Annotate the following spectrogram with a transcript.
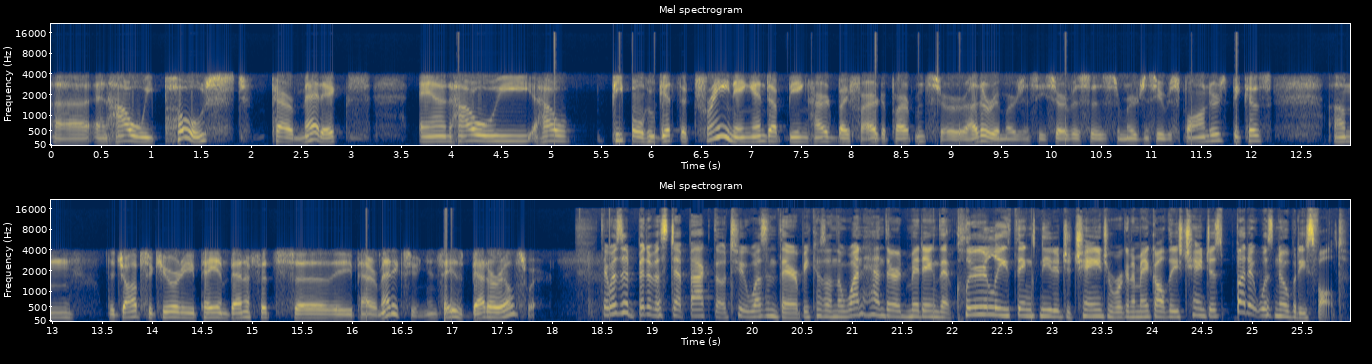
uh, and how we post paramedics and how we how people who get the training end up being hired by fire departments or other emergency services, emergency responders, because um, the job security pay and benefits uh, the paramedics union say is better elsewhere. There was a bit of a step back, though, too, wasn't there? Because on the one hand, they're admitting that clearly things needed to change and we're going to make all these changes, but it was nobody's fault.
